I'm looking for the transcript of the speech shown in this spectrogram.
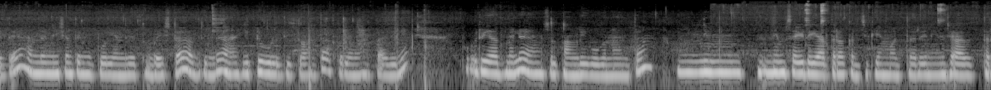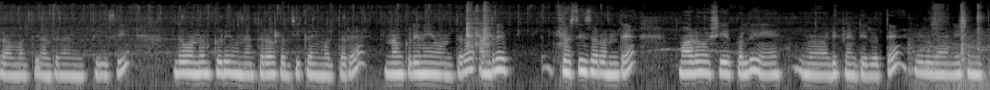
ಇದೆ. ಅಂದರೆ ನಿಶಾಂತನಿಗೆ ಪೂರಿ ಅಂದರೆ ತುಂಬ ಇಷ್ಟ. ಅದರಿಂದ ಹಿಟ್ಟು ಉಳಿದಿತ್ತು ಅಂತ ಪೂರಿ ಮಾಡ್ತಾಯಿದ್ದೀನಿ ಪೂರಿ ಆದಮೇಲೆ ಸ್ವಲ್ಪ ಅಂಗಡಿಗೆ ಹೋಗೋಣ ಅಂತ. ನಿಮ್ಮ ನಿಮ್ಮ ಸೈಡ್ ಯಾವ ಥರ ಕರ್ಜಿಕಾಯಿ ಮಾಡ್ತಾರೆ ನೀವು ಯಾವ ಥರ ಮಾಡ್ತೀರ ಅಂತ ನನಗೆ ತಿಳಿಸಿ. ಅಂದರೆ ಒಂದೊಂದು ಕಡೆ ಒಂದೊಂದು ಥರ ಕರ್ಜಿಕಾಯಿ ಮಾಡ್ತಾರೆ. ನಮ್ಮ ಕಡೆನೇ ಒಂಥರ ಅಂದರೆ ಪ್ರೊಸೀಜರ್ ಒಂದೇ. ಮಾಡೋ ಶೇಪಲ್ಲಿ ಡಿಫ್ರೆಂಟ್ ಇರುತ್ತೆ. ಇವಾಗ ನಿಶಾಂತ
